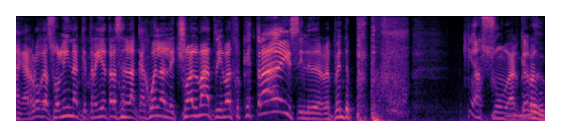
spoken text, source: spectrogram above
agarró gasolina que traía atrás en la cajuela, le echó al vato y el vato, ¿qué traes? Y le de repente, puf, puf, ¿qué al carro?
